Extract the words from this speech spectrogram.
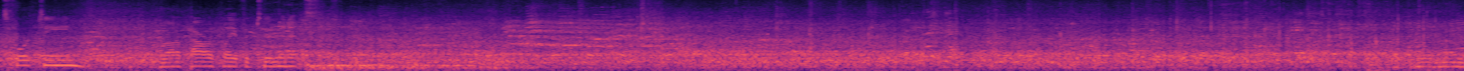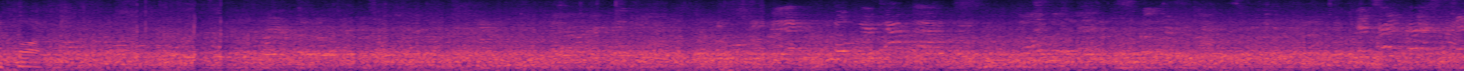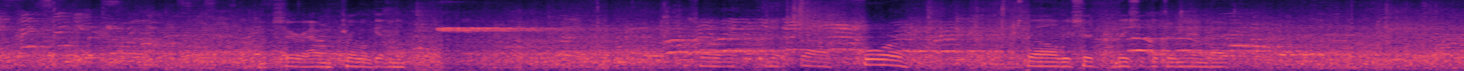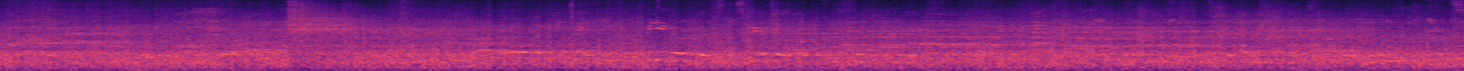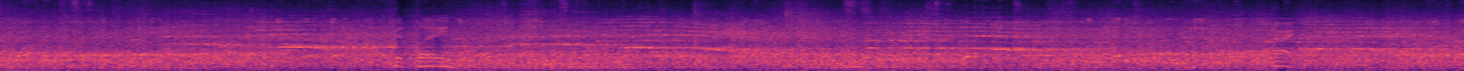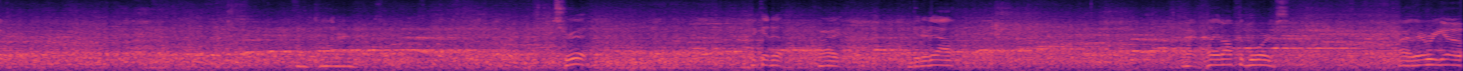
614. We're on a power play for two minutes. Waiting on the clock. Sure, we're having trouble getting. So at uh, four twelve, we should they should get their man back. Play. Trip. Pick it up. All right. Get it out. All right. Play it off the boards. All right. There we go.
